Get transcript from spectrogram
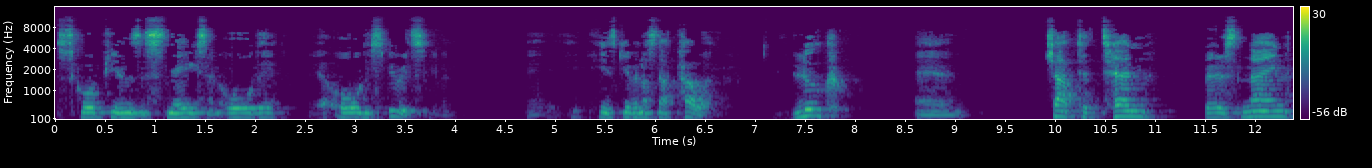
scorpions and snakes and all the uh, all the spirits. Even uh, He's given us that power." Luke uh, chapter 10, verse 9,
